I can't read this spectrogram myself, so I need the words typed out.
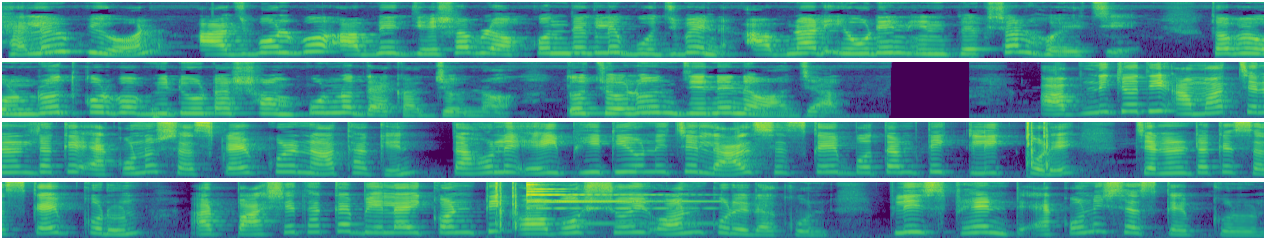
হ্যালো প্রিয়ন আজ বলব আপনি যেসব লক্ষণ দেখলে বুঝবেন আপনার ইউরিন ইনফেকশন হয়েছে। তবে অনুরোধ করব ভিডিওটা সম্পূর্ণ দেখার জন্য। তো চলুন জেনে নেওয়া যাক। আপনি যদি আমার চ্যানেলটাকে এখনও সাবস্ক্রাইব করে না থাকেন, তাহলে এই ভিডিও নিচে লাল সাবস্ক্রাইব বোতামটি ক্লিক করে চ্যানেলটাকে সাবস্ক্রাইব করুন আর পাশে থাকা বেল আইকনটি অবশ্যই অন করে রাখুন। প্লিজ ফ্রেন্ড, এখনই সাবস্ক্রাইব করুন।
